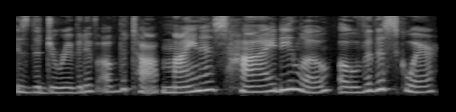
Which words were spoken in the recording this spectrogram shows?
is the derivative of the top minus high d low over the square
